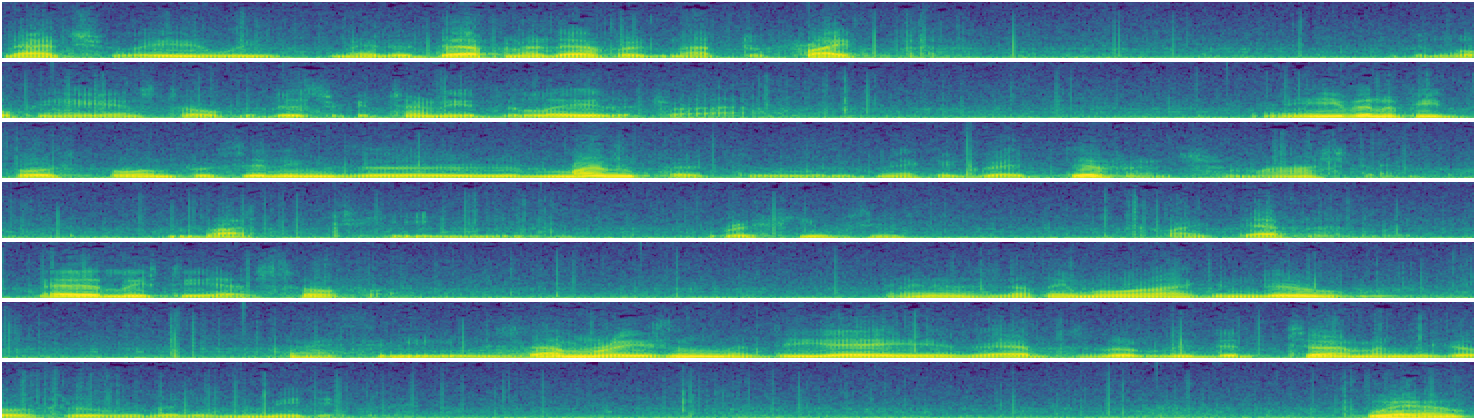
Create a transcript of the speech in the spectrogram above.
Naturally, we've made a definite effort not to frighten her. We've been hoping against hope the district attorney would delay the trial. Even if he'd postpone proceedings a month or two, it'd make a great difference from our standpoint. But he refuses? Quite definitely. At least he has so far. Yeah, there's nothing more I can do. I see. For some reason, the DA is absolutely determined to go through with it immediately. Well,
